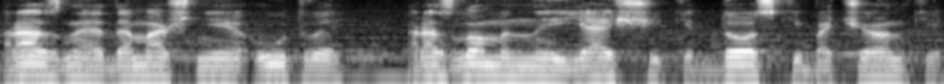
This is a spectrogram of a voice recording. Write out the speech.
Разная домашняя утварь, разломанные ящики, доски, бочонки.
